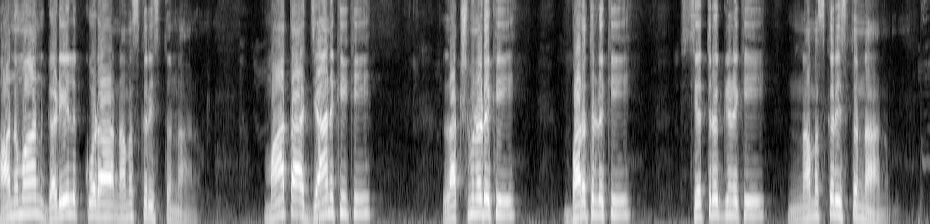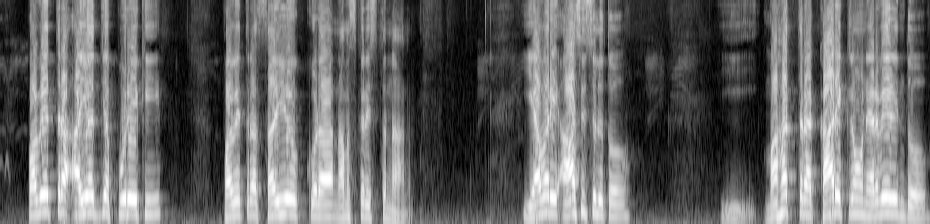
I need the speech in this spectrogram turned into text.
హనుమాన్ గడియలకు కూడా నమస్కరిస్తున్నాను. మాతా జానకికి లక్ష్మణుడికి భరతుడికి శత్రుఘ్నుడికి నమస్కరిస్తున్నాను. పవిత్ర అయోధ్య పూరికి పవిత్ర సరియుకు కూడా నమస్కరిస్తున్నాను. ఎవరి ఆశీస్సులతో ఈ మహత్తర కార్యక్రమం నెరవేరిందో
